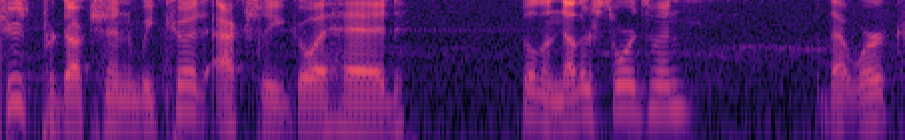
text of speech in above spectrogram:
Choose production. We could actually go ahead build another swordsman. Would that work?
